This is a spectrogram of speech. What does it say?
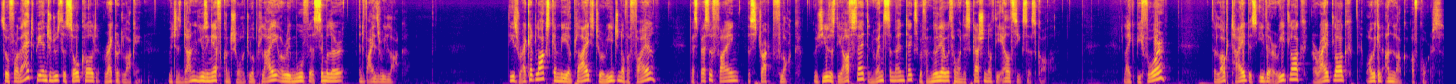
So for that we introduce the so-called record locking, which is done using fcntl to apply or remove a similar advisory lock. These record locks can be applied to a region of a file by specifying a struct flock, which uses the offset and whence semantics we're familiar with from our discussion of the lseek call. Like before, the lock type is either a read lock, a write lock, or we can unlock, of course.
